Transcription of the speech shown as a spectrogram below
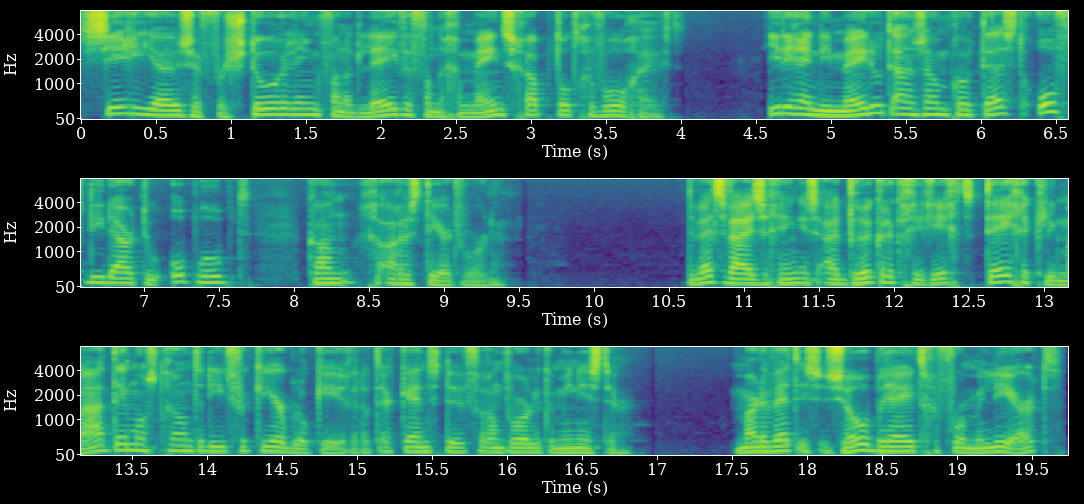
serieuze verstoring van het leven van de gemeenschap tot gevolg heeft. Iedereen die meedoet aan zo'n protest of die daartoe oproept, kan gearresteerd worden. De wetswijziging is uitdrukkelijk gericht tegen klimaatdemonstranten die het verkeer blokkeren, dat erkent de verantwoordelijke minister. Maar de wet is zo breed geformuleerd.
